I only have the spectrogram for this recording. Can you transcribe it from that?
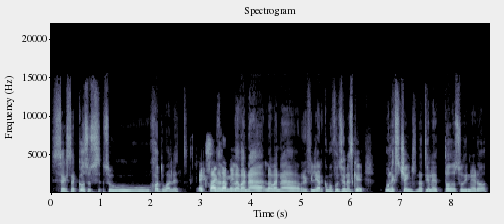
se sacó su, hot wallet. Exactamente. La, van a, la van a refiliar. Como funciona es que un exchange no tiene todo su dinero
